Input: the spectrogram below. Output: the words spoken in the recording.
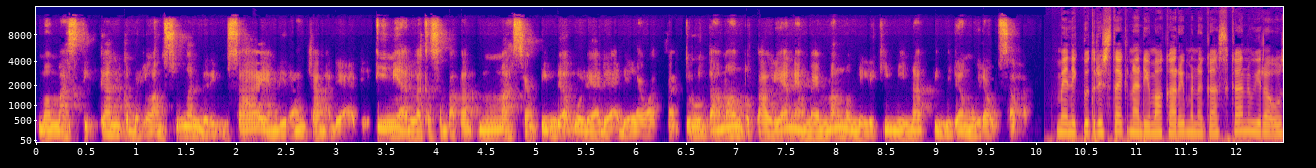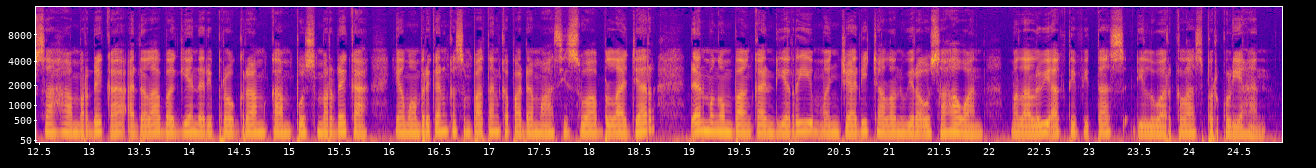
memastikan keberlangsungan dari usaha yang dirancang adik-adik. Ini adalah kesempatan emas yang tidak boleh adik-adik lewatkan, terutama untuk kalian yang memang memiliki minat di bidang wirausaha. Mendikbudristek Nadiem Makarim menegaskan wirausaha merdeka adalah bagian dari program Kampus Merdeka yang memberikan kesempatan kepada mahasiswa belajar dan mengembangkan diri menjadi calon wirausahawan melalui aktivitas di luar kelas perkuliahan.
